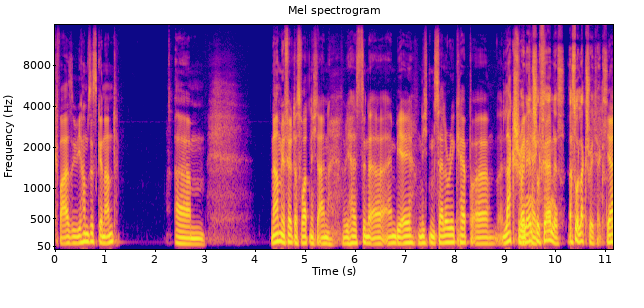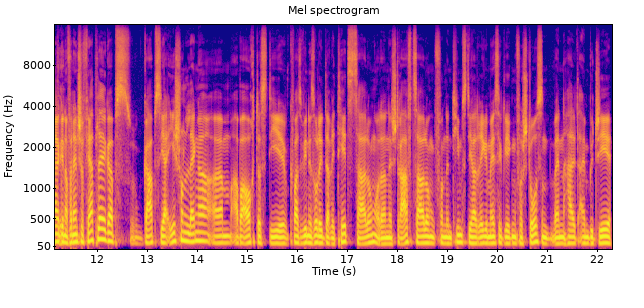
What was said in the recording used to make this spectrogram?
quasi, wie haben sie es genannt? Ähm, na, mir fällt das Wort nicht ein. Wie heißt es in der äh, NBA? Nicht ein Salary Cap, äh, Luxury Financial Tax. Fairness. Achso, Luxury Tax. Ja, Okay. genau. Financial Fairplay gab es ja eh schon länger, ähm, aber auch, dass die quasi wie eine Solidaritätszahlung oder eine Strafzahlung von den Teams, die halt regelmäßig gegen verstoßen, wenn halt ein Budget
